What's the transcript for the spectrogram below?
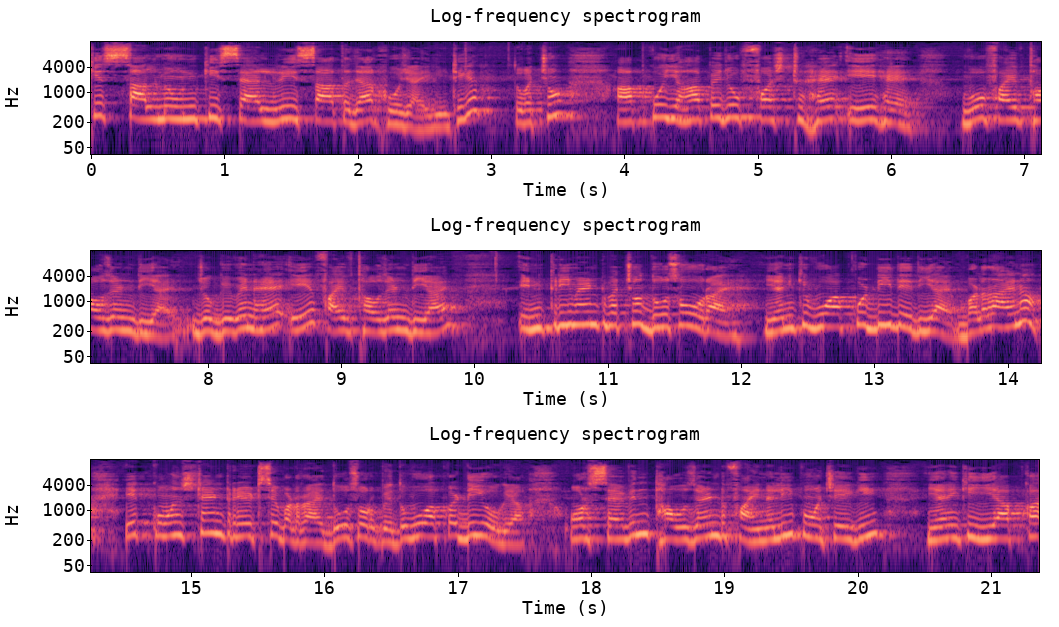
किस साल में उनकी सैलरी सात हज़ार हो जाएगी, ठीक है? तो बच्चों, आपको यहाँ पे जो फ़र्स्ट है ए है, वो फाइव थाउज़ेंड दिया है जो गिवन है ए फाइव थाउज़ेंड दिया है इंक्रीमेंट बच्चों 200 हो रहा है। यानी कि वो आपको डी दे दिया है। बढ़ रहा है ना? एक कांस्टेंट रेट से बढ़ रहा है, दो सौ रुपए तो वो आपका डी हो गया। और 7000 फाइनली पहुंचेगी। यानी कि ये आपका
